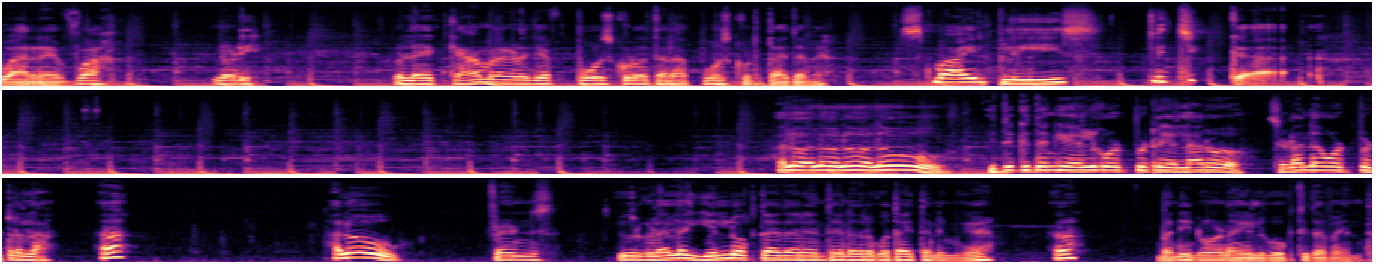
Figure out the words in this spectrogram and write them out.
ವಾರೆ ವಾ. ನೋಡಿ, ಒಳ್ಳೆ ಕ್ಯಾಮ್ರಾಗಳಿಗೆ ಪೋಸ್ ಕೊಡೋ ಥರ ಪೋಸ್ ಕೊಡ್ತಾ ಇದ್ದಾವೆ. ಸ್ಮೈಲ್ ಪ್ಲೀಸ್ ಕ್ಲಿಚಿಕ್ಕ ಹಲೋ ಹಲೋ ಹಲೋ ಹಲೋ ಇದ್ದಕ್ಕಿದ್ದಂಗೆ ಎಲ್ಲಿಗೆ ಓಡ್ಬಿಟ್ರಿ ಎಲ್ಲರೂ? ಸಡನ್ನಾಗಿ ಓಡ್ಬಿಟ್ರಲ್ಲ ಹಾಂ ಹಲೋ ಫ್ರೆಂಡ್ಸ್ ಇವ್ರುಗಳೆಲ್ಲ ಎಲ್ಲಿ ಹೋಗ್ತಾ ಇದ್ದಾರೆ ಅಂತ ಏನಾದರೂ ಗೊತ್ತಾಯ್ತಾ ನಿಮಗೆ? ಹಾಂ ಬನ್ನಿ ನೋಡೋಣ ಎಲ್ಲಿಗೆ ಹೋಗ್ತಿದ್ದಾವೆ ಅಂತ.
